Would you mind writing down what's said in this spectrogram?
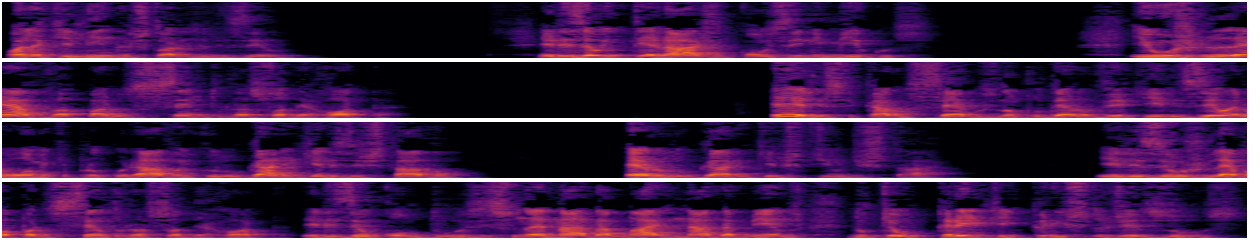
Olha que linda a história de Eliseu. Eliseu interage com os inimigos e os leva para o centro da sua derrota. Eles ficaram cegos, não puderam ver que Eliseu era o homem que procuravam e que o lugar em que eles estavam era o lugar em que eles tinham de estar. Eliseu os leva para o centro da sua derrota. Eliseu conduz. Isso não é nada mais, nada menos do que o crente em Cristo Jesus,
